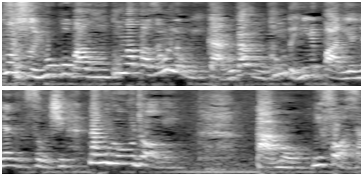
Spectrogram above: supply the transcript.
我是如果把蜈蚣啊把肉弄一干，干悟空的一把两两手起，那用着的。大母，你放心，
